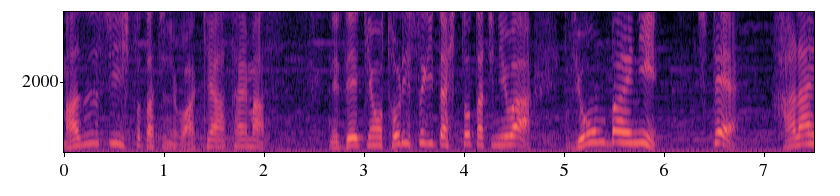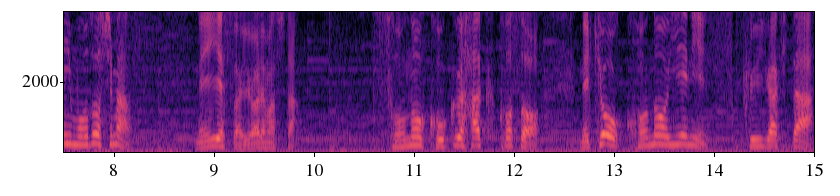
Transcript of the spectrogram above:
貧しい人たちに分け与えます、ね、税金を取りすぎた人たちには4倍にして払い戻します、ね、イエスは言われました。その告白こそね、今日この家に救いが来た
